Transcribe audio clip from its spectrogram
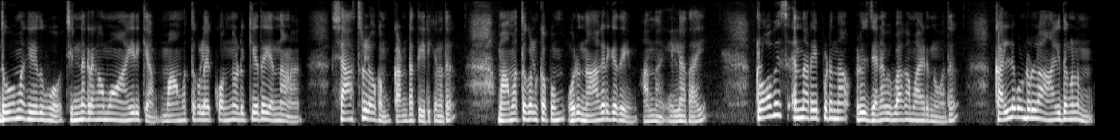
ധൂമകേതുവോ ചിഹ്നഗ്രഹമോ ആയിരിക്കാം മാമത്തുകളെ കൊന്നൊടുക്കിയത് എന്നാണ് ശാസ്ത്രലോകം കണ്ടെത്തിയിരിക്കുന്നത്. മാമത്തുകൾക്കൊപ്പം ഒരു നാഗരികതയും അന്ന് ഇല്ലാതായി. ക്ലോവിസ് എന്നറിയപ്പെടുന്ന ഒരു ജനവിഭാഗമായിരുന്നു അത്. കല്ലുകൊണ്ടുള്ള ആയുധങ്ങളും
